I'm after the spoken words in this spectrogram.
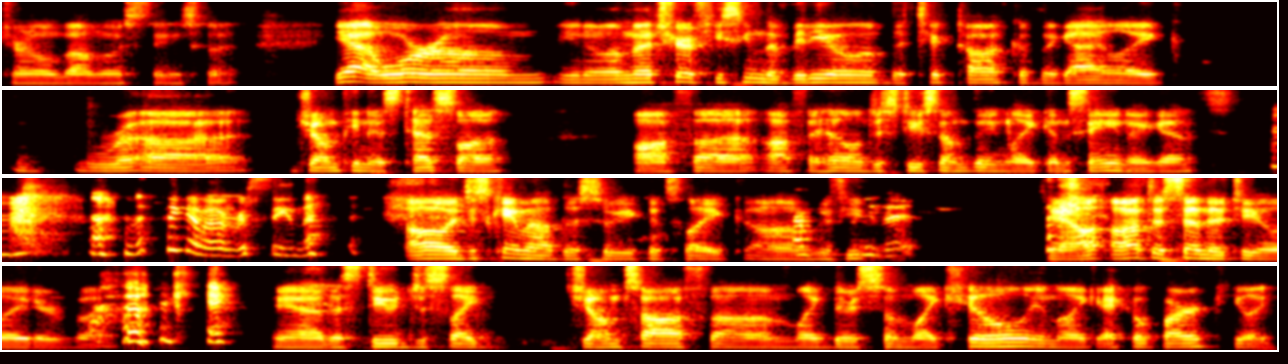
journal about most things but yeah or um you know i'm not sure if you've seen the video of the tiktok of the guy like uh jumping his tesla off uh off a hill just do something like insane i guess I don't think I've ever seen that. oh it just came out this week it's like um if you it. yeah I'll, I'll have to send it to you later but okay. yeah this dude just like jumps off um like there's some like hill in like echo park he like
